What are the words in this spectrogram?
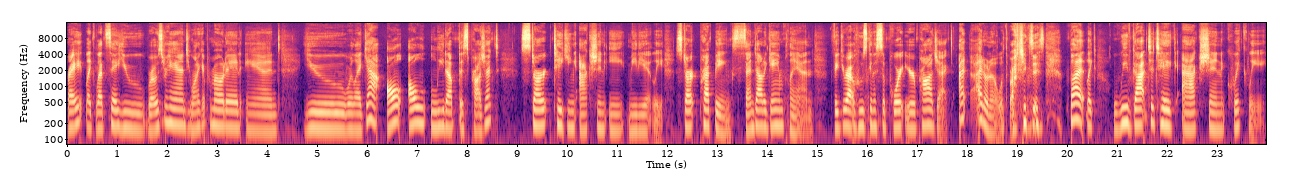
right? Like let's say you rose your hand, you want to get promoted and you were like, "Yeah, I'll I'll lead up this project." Start taking action immediately. Start prepping, send out a game plan, figure out who's going to support your project. I, I don't know what the project is, but like we've got to take action quickly.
